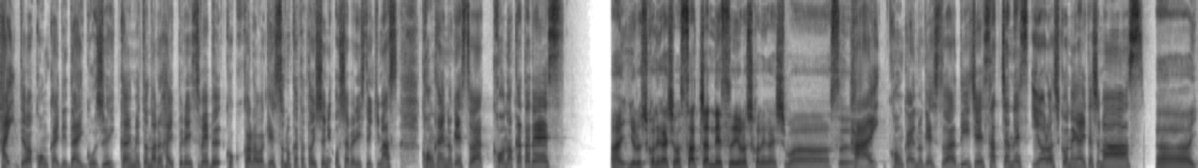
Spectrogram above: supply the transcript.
はい。では今回で第51回目となるハイプレイスウェブ。ここからはゲストの方と一緒におしゃべりしていきます。今回のゲストはこの方です。はい、よろしくお願いします。さっちゃんです。よろしくお願いします。ははい。今回のゲストは DJ さっちゃんです。よろしくお願いいたします。ーい。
